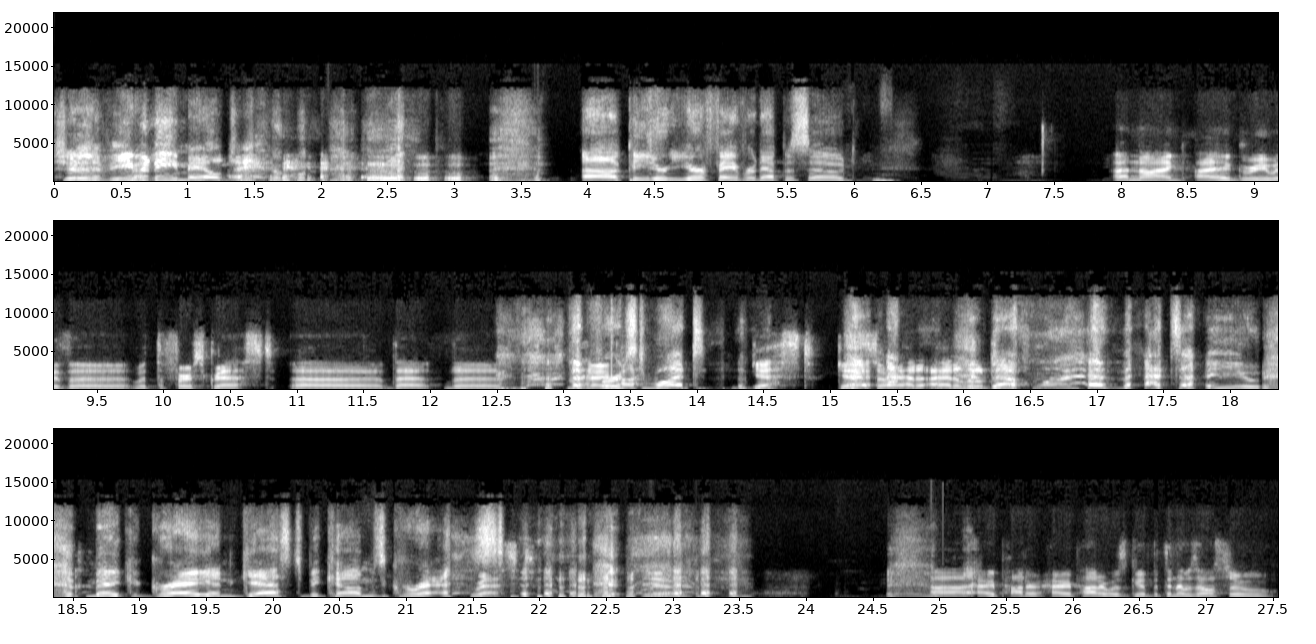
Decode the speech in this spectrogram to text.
Shouldn't have even emailed you. uh, Peter, your favorite episode? Uh, no, I I agree with uh with the first guest. Uh, that the the Harry first Potter- what? guest guest. Sorry, I had I had a little too That- much wine. That's how you make gray and guest becomes grass. Rest. Yeah. Uh, Harry Potter. Harry Potter was good, but then I was also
